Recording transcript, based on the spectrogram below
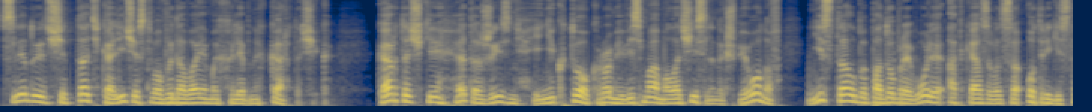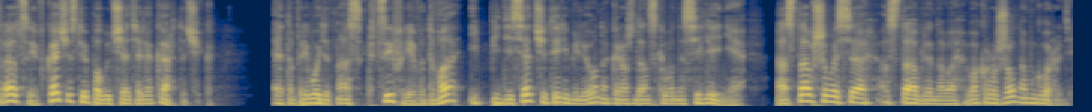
следует считать количество выдаваемых хлебных карточек. Карточки – это жизнь, и никто, кроме весьма малочисленных шпионов, не стал бы по доброй воле отказываться от регистрации в качестве получателя карточек. Это приводит нас к цифре в 2,54 миллиона гражданского населения, оставшегося оставленного в окруженном городе.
